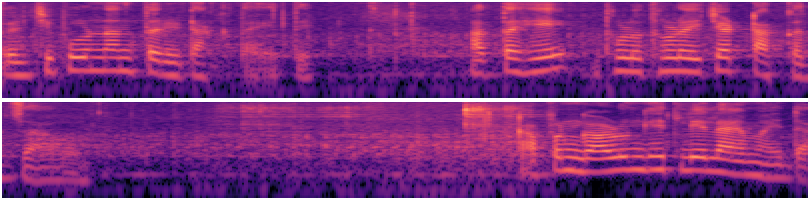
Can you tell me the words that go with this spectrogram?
वेलची पूड नंतरही टाकता येते. आता हे थोडं थोडं याच्यात टाकत जावं. आपण गाळून घेतलेला आहे मैदा.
